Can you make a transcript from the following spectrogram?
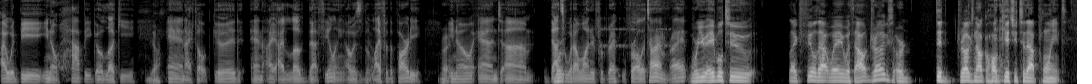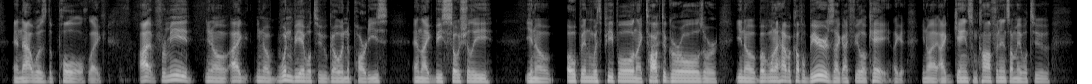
I would be, you know, happy go lucky. Yeah. and I felt good and I, I loved that feeling. I was the Yeah. life of the party, Right. you know, and um, that's Were- what I wanted for for all the time, right? were you able to like feel that way without drugs or did drugs and alcohol get you to that point and that was the pull like i for me you know i you know wouldn't be able to go into parties and like be socially you know open with people and like talk Right. to girls or you know but when i have a couple beers like i feel okay like it you know i, I gain some confidence i'm able to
